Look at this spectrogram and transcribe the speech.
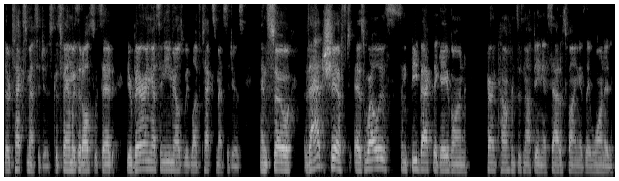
their text messages because families had also said, You're bearing us in emails, we'd love text messages. And so that shift, as well as some feedback they gave on parent conferences not being as satisfying as they wanted,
